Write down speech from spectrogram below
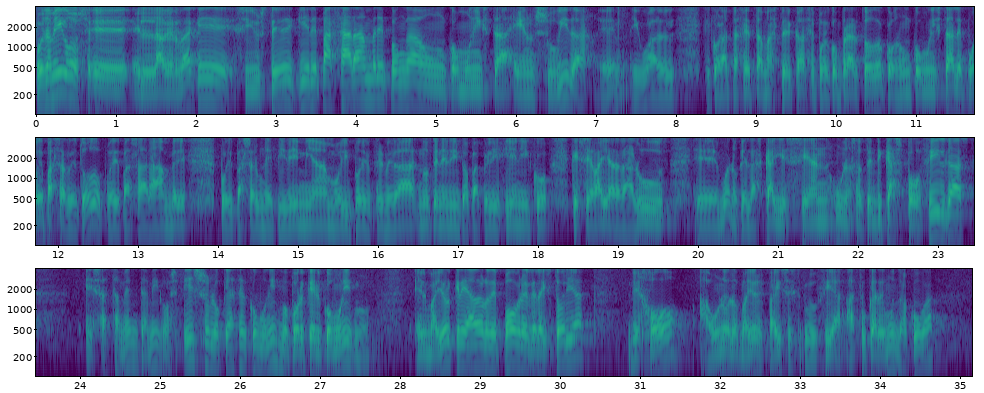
Pues amigos, eh, la verdad que si usted quiere pasar hambre, ponga un comunista en su vida. ¿eh? Igual que con la tarjeta Mastercard se puede comprar todo, con un comunista le puede pasar de todo. Puede pasar hambre, puede pasar una epidemia, morir por enfermedad, no tener ni papel higiénico, que se vaya a la luz, eh, bueno, que las calles sean unas auténticas pocilgas. Exactamente, amigos, eso es lo que hace el comunismo, porque el comunismo el mayor creador de pobres de la historia, dejó a uno de los mayores países que producía azúcar del mundo, a Cuba,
